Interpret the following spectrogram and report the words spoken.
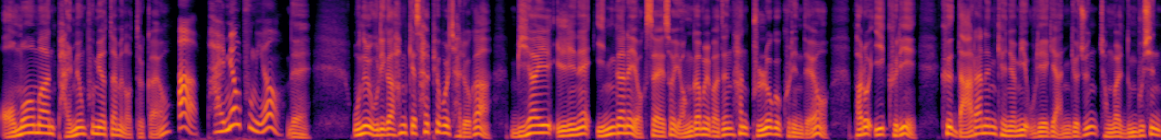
어마어마한 발명품이었다면 어떨까요? 아, 발명품이요? 네. 오늘 우리가 함께 살펴볼 자료가 미하일 일린의 인간의 역사에서 영감을 받은 한 블로그 글인데요. 바로 이 글이 그 나라는 개념이 우리에게 안겨준 정말 눈부신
